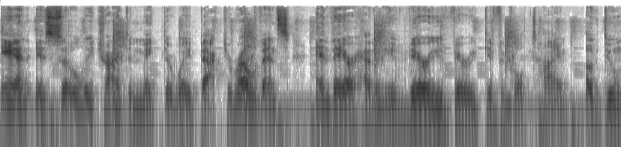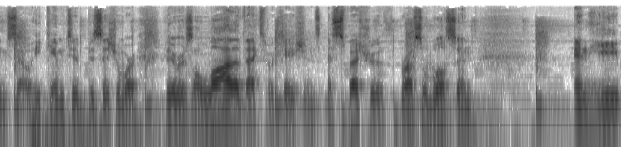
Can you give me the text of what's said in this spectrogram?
and is slowly trying to make their way back to relevance. And they are having a very, very difficult time of doing so. He came to a position where there was a lot of expectations, especially with Russell Wilson and he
